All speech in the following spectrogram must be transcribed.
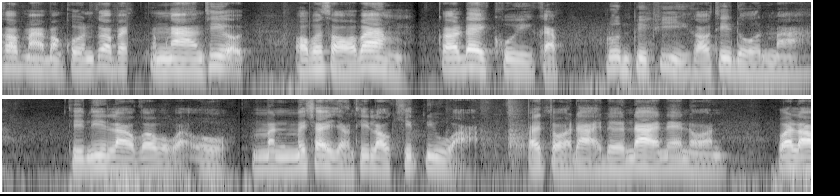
เข้ามาบางคนก็ไปทำงานที่อปสบ้าง ก็ได้คุยกับรุ่นพี่ๆเขาที่โดนมา ทีนี้เราก็บอกว่า โอ้ มันไม่ใช่อย่างที่เราคิดนี่หว่า ไปต่อได้เดินได้แน่นอน ว่าเรา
